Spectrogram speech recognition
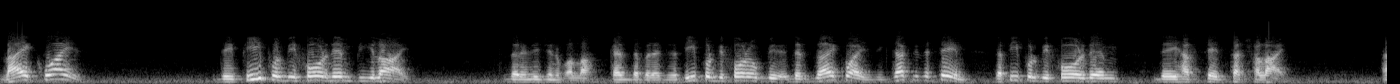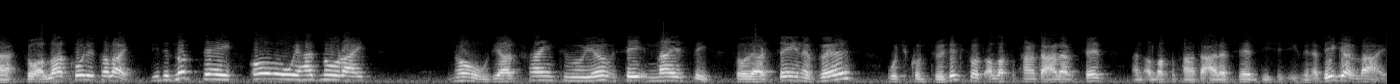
Likewise, the people before them belied the religion of Allah. The people before, them, likewise, exactly the same. The people before them, they have said such a lie. Uh, so Allah called it a lie. They did not say, oh, we had no right. No, they are trying to you know, say it nicely. So they are saying a verse which contradicts what Allah subhanahu wa ta'ala said. And Allah subhanahu wa ta'ala said, this is even a bigger lie.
